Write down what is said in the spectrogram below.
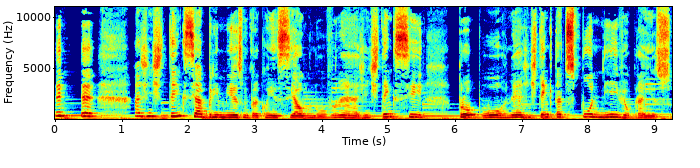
a gente tem que se abrir mesmo para conhecer algo novo, né? A gente tem que se propor, né? A gente tem que estar disponível para isso.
